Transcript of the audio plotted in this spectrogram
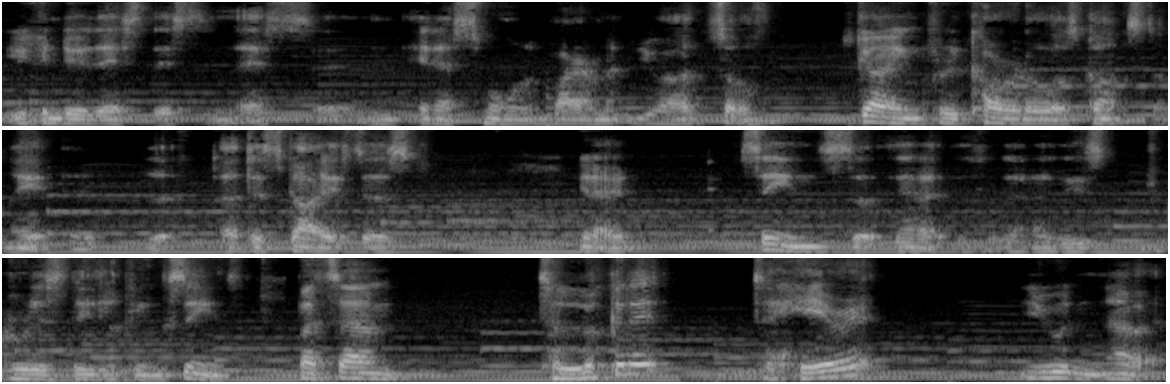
you can do this, this, and this in a small environment. You are sort of going through corridors constantly that are disguised as, you know, scenes that you you know these grisly looking scenes. But um, to look at it, to hear it, you wouldn't know it.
